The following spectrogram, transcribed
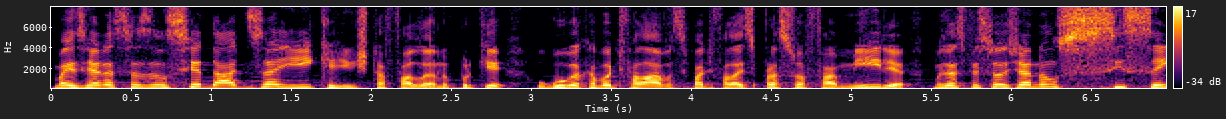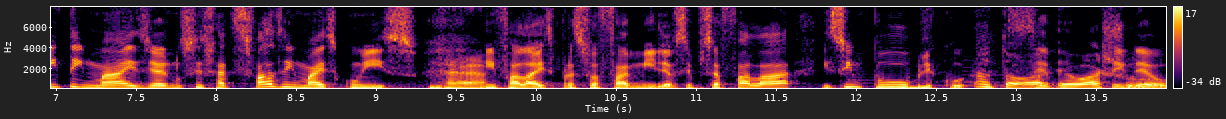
mas gera essas ansiedades aí que a gente tá falando. Porque o Google acabou de falar, você pode falar isso pra sua família, mas as pessoas já não se sentem mais, já não se satisfazem mais com isso. É. Em falar isso pra sua família. Você precisa falar isso em público. Então, Você- eu acho, Entendeu?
